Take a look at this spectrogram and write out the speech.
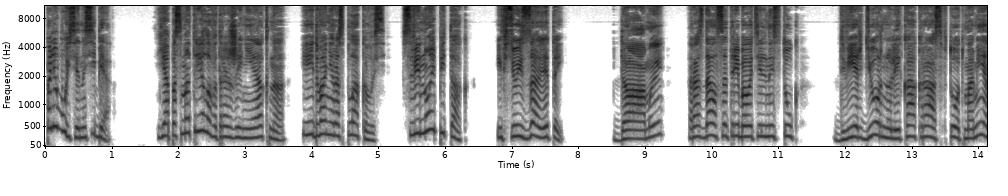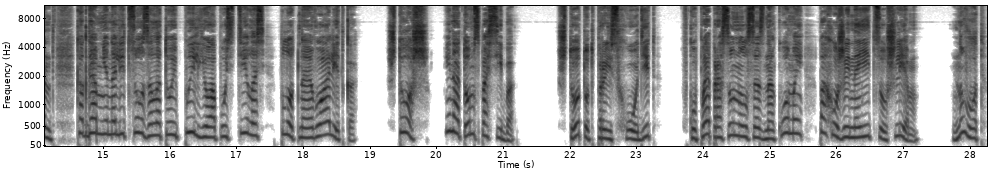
Полюбуйся на себя!» Я посмотрела в отражение окна и едва не расплакалась. Свиной пятак. И все из-за этой. «Дамы!» — раздался требовательный стук. Дверь дернули как раз в тот момент, когда мне на лицо золотой пылью опустилась плотная вуалетка. Что ж, и на том спасибо. «Что тут происходит?» В купе просунулся знакомый, похожий на яйцо, шлем. Ну вот,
